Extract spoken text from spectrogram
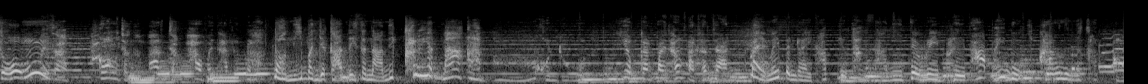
ชมไม่ทราบกล้องจากทางบ้านจับภาพไว้ทันหรือเปล่าตอนนี้บรรยากาศในสนามนี่เครียดมากครับอ๋อคนดูเงียบกันไปทั้งอัธจันทร์แต่ไม่เป็นไรครับ เดี๋ยวทางสถานีจะรีเพลย์ภาพให้ดูอีกครั้งหนึ่งนะครับเอา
